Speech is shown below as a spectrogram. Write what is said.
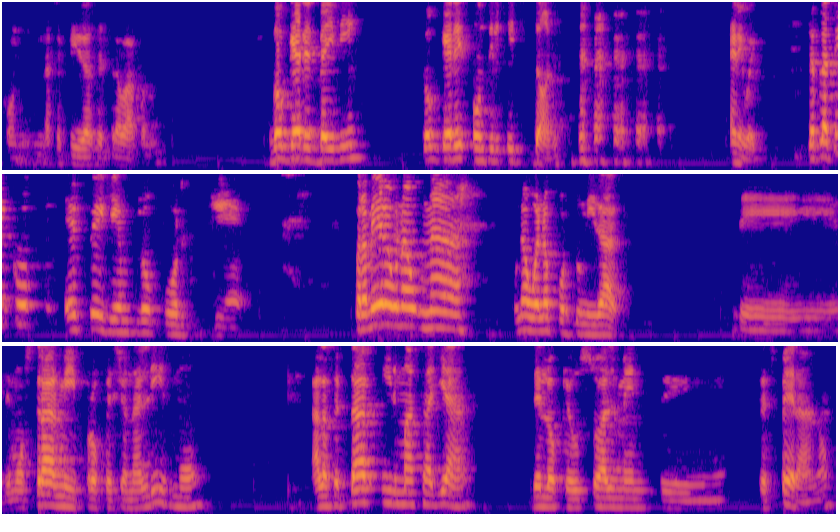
con las actividades del trabajo. ¿no? Go get it, baby. Go get it until it's done. anyway, te platico este ejemplo porque para mí era una, una, una buena oportunidad de demostrar mi profesionalismo al aceptar ir más allá de lo que usualmente se espera, ¿no?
